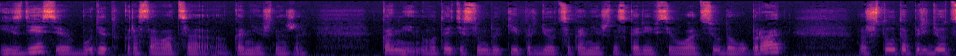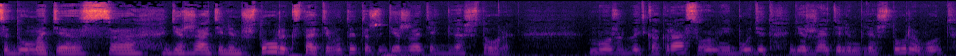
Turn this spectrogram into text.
И здесь будет красоваться, конечно же, камин. Вот эти сундуки придется, конечно, скорее всего, отсюда убрать что-то придется думать э, с держателем шторы. Кстати, вот это же держатель для шторы. Может быть, как раз он и будет держателем для шторы. Вот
